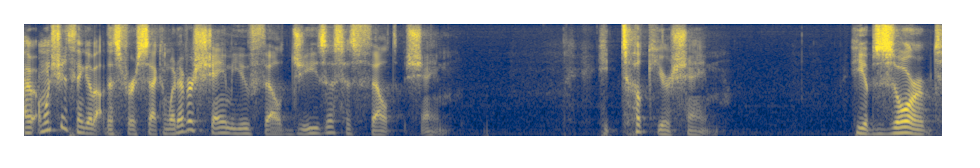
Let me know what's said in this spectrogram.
I want you to think about this for a second. Whatever shame you felt, Jesus has felt shame. He took your shame, He absorbed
